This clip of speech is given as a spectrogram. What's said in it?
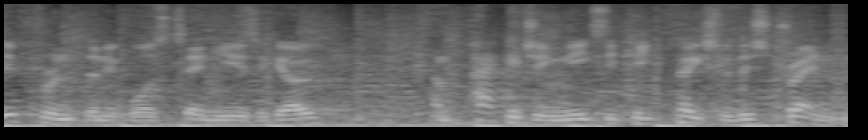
different than it was 10 years ago, and packaging needs to keep pace with this trend.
